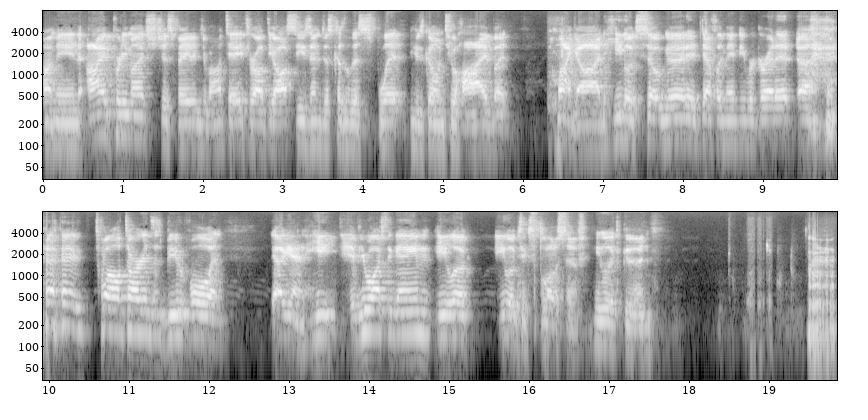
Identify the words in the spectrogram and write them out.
I mean, I pretty much just faded Javonte throughout the offseason just because of this split. He was going too high, but my God, he looked so good. It definitely made me regret it. Uh, 12 targets is beautiful. And again, he if you watch the game, he looked he looked explosive. He looked good. Right.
